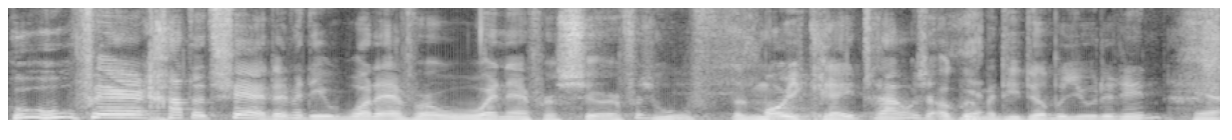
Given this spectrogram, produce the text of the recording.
Hoe, hoe ver gaat het verder met die whatever, whenever service? Hoe, een mooie kreet trouwens, ook weer met die W erin. Ja.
